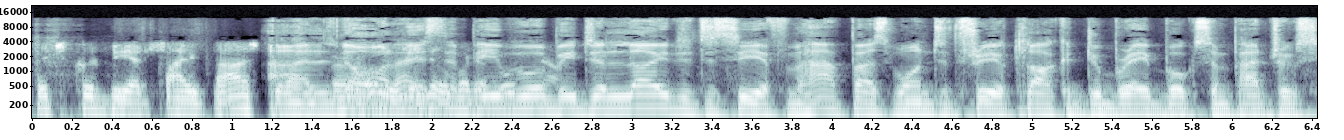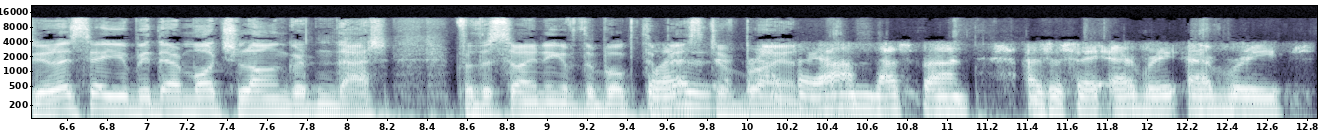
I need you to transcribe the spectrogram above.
which could be at five past. Uh, no, listen, people will be delighted to see you from half past one to three o'clock at Dubray Books and Patrick's. Street. I say you'll be there much longer than that for the signing of the book, The well, Best of Brian. I am. That's fine. As I say, every every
